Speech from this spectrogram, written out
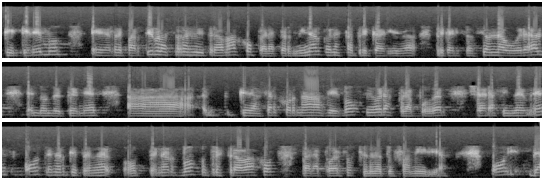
que queremos eh, repartir las horas de trabajo para terminar con esta precariedad, precarización laboral en donde tenés a que hacer jornadas de 12 horas para poder llegar a fin de mes o tener que tener, obtener dos o tres trabajos para poder sostener a tu familia. Hoy, de,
